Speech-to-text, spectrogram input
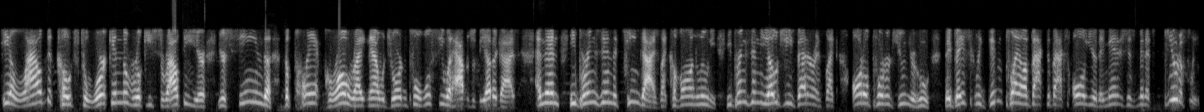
He allowed the coach to work in the rookies throughout the year. You're seeing the, the plant grow right now with Jordan Poole. We'll see what happens with the other guys. And then he brings in the team guys like Kevon Looney. He brings in the OG veterans like Otto Porter Jr., who they basically didn't play on back to backs all year. They managed his minutes beautifully,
